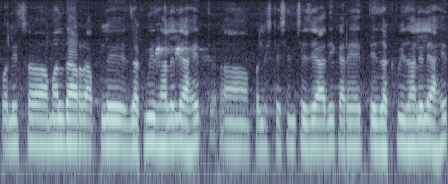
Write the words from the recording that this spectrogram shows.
पोलीस अंमलदार आपले जखमी झालेले आहेत. पोलीस स्टेशनचे जे अधिकारी आहेत ते जखमी झालेले आहेत.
